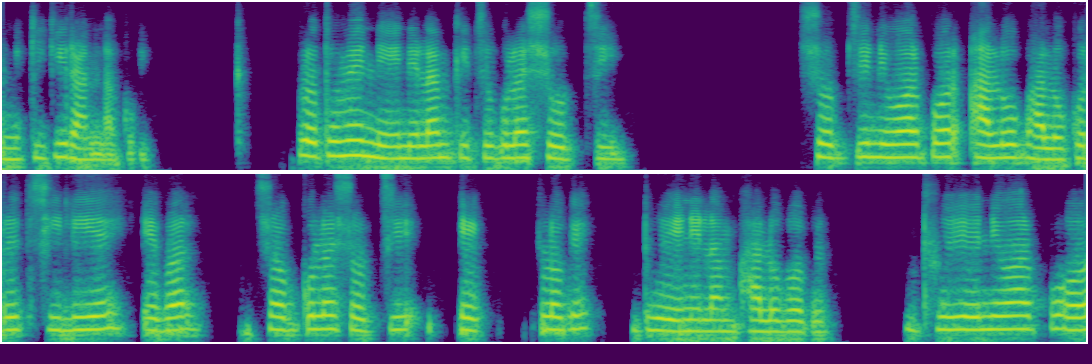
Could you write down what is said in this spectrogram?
আমি কি কি রান্না করি। প্রথমে নিয়ে নিলাম কিছুগুলা সবজি। সবজি নেওয়ার পর আলু ভালো করে ছিলিয়ে এবার সবগুলা সবজি এক লগে ধুয়ে নিলাম ভালোভাবে। ধুয়ে নেওয়ার পর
